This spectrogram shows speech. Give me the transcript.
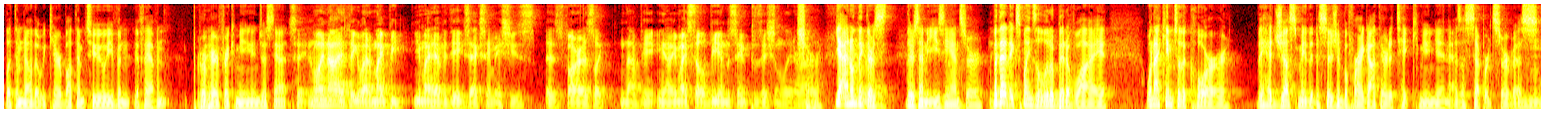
let them know that we care about them too, even if they haven't prepared for communion just yet. So, well, now that I think about it, it might be you might have the exact same issues as far as like not being. You know, you might still be in the same position later. on. Sure. Yeah, I don't think there's there's any easy answer. But that explains a little bit of why when I came to the core, they had just made the decision before I got there to take communion as a separate service. Mm-hmm.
